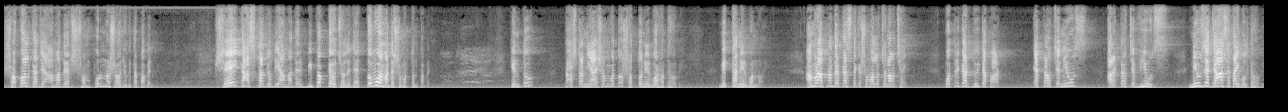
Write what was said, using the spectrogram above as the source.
সকল কাজে আমাদের সম্পূর্ণ সহযোগিতা পাবেন। সেই কাজটা যদি আমাদের বিপক্ষেও চলে যায়, তবু আমাদের সমর্থন পাবেন। কিন্তু কাজটা ন্যায়সঙ্গত সত্য নির্ভর হতে হবে। মিথ্যা নির্ভর নয়। আমরা আপনাদের কাছ থেকে সমালোচনাও চাই। পত্রিকার দুইটা পার্ট একটা হচ্ছে নিউজ আর একটা হচ্ছে ভিউজ নিউজে যা আছে তাই বলতে হবে।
